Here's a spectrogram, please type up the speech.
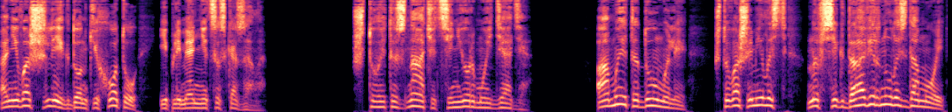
они вошли к Дон Кихоту, и племянница сказала. «Что это значит, сеньор мой дядя? А мы-то думали, что ваша милость навсегда вернулась домой,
